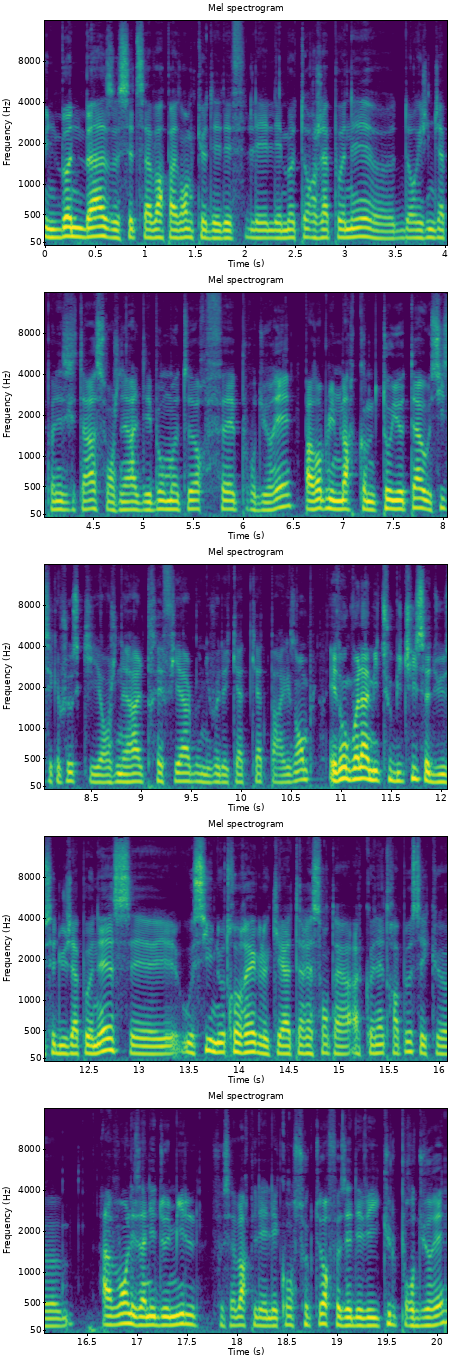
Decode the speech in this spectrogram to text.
une bonne base, c'est de savoir par exemple que les, moteurs japonais, euh, d'origine japonaise, etc., sont en général des bons moteurs faits pour durer. Par exemple, une marque comme Toyota aussi, c'est quelque chose qui est en général très fiable au niveau des 4x4 par exemple. Et donc voilà, Mitsubishi, c'est du japonais. C'est aussi une autre règle qui est intéressante à, connaître un peu, c'est que avant les années 2000, il faut savoir que les, constructeurs faisaient des véhicules pour durer.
